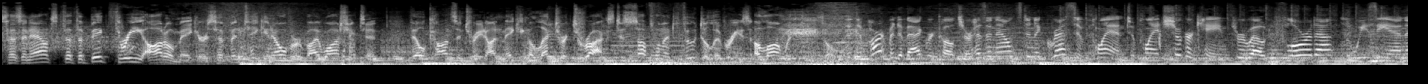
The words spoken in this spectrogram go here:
White House has announced that the big three automakers have been taken over by Washington. They'll concentrate on making electric trucks to supplement food deliveries along with diesel. The Department of Agriculture has announced an aggressive plan to plant sugarcane throughout Florida, Louisiana,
